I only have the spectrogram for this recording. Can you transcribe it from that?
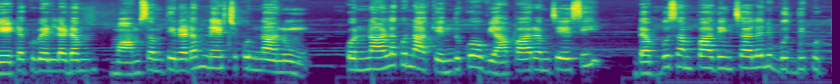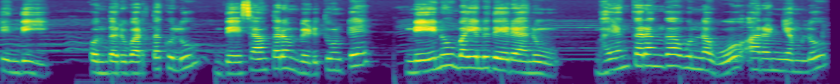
వేటకు వెళ్ళడం మాంసం తినడం నేర్చుకున్నాను. కొన్నాళ్ళకు నాకెందుకో వ్యాపారం చేసి డబ్బు సంపాదించాలని బుద్ధి పుట్టింది. కొందరు వర్తకులు దేశాంతరం వెడుతుంటే నేను బయలుదేరాను. భయంకరంగా ఉన్న ఓ అరణ్యంలో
